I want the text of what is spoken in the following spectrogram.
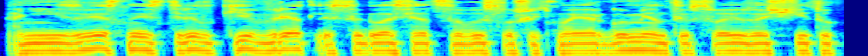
а неизвестные стрелки вряд ли согласятся выслушать мои аргументы в свою защиту.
